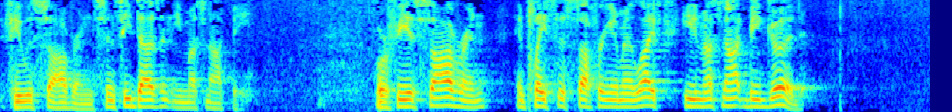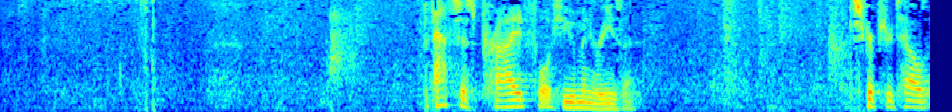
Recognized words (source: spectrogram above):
if he was sovereign. Since he doesn't, he must not be. Or if he is sovereign and place this suffering in my life, he must not be good. But that's just prideful human reason. Scripture tells,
